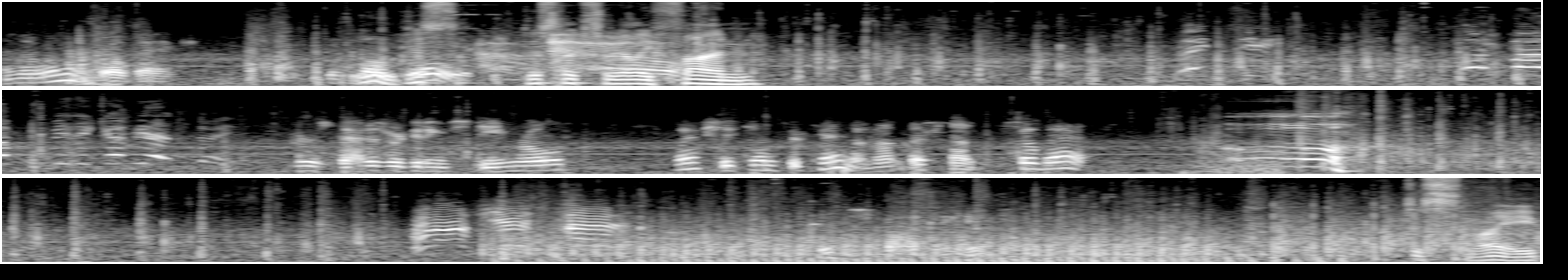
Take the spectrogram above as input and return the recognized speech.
And the women fell back. Ooh, this this looks really fun. As bad as we're getting steamrolled, I'm actually 10 for 10. I'm not, that's not so bad. Oh, Buenas fiestas! Good spot, man. To snipe.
